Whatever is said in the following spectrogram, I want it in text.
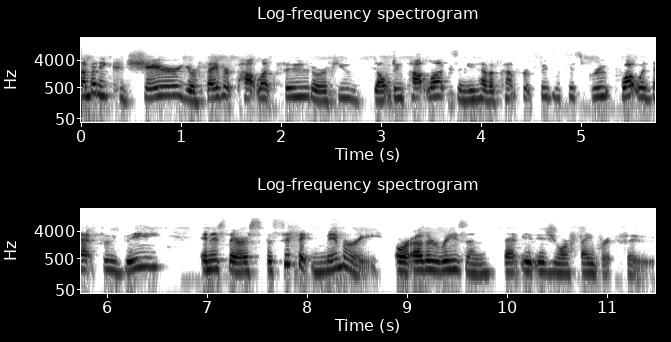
somebody could share your favorite potluck food, or if you don't do potlucks and you have a comfort food with this group, what would that food be? And is there a specific memory or other reason that it is your favorite food?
